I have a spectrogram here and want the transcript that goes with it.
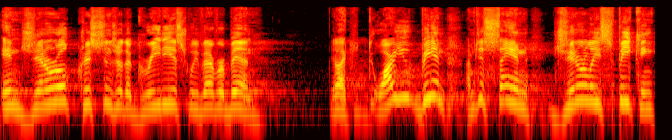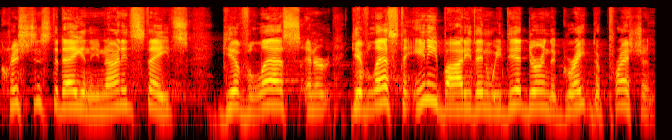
In general, Christians are the greediest we've ever been. You're like, why are you being? I'm just saying, generally speaking, Christians today in the United States give less and give less to anybody than we did during the Great Depression,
